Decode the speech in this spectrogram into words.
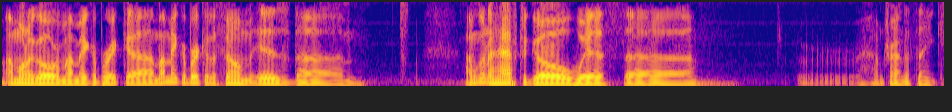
I'm going to go over my make or break. Uh, my make or break of the film is the. I'm going to have to go with. Uh, I'm trying to think.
